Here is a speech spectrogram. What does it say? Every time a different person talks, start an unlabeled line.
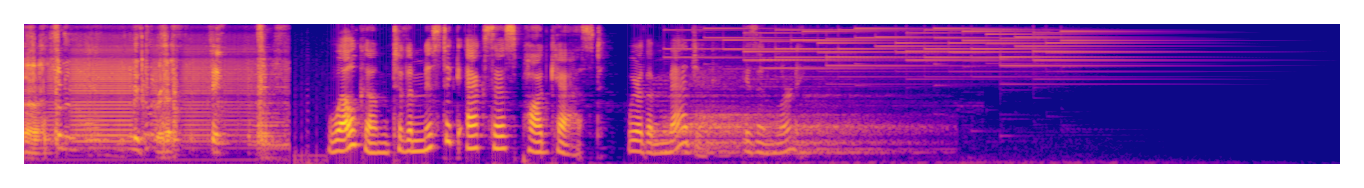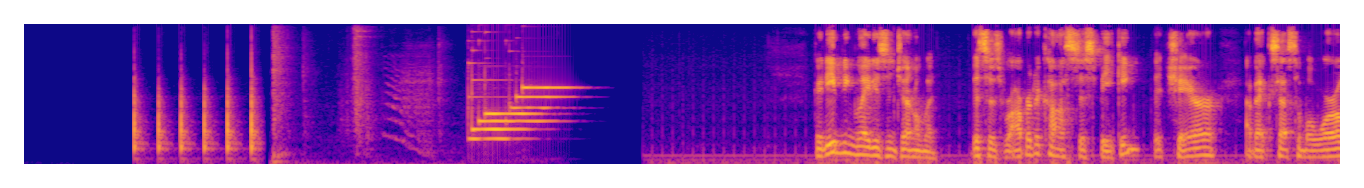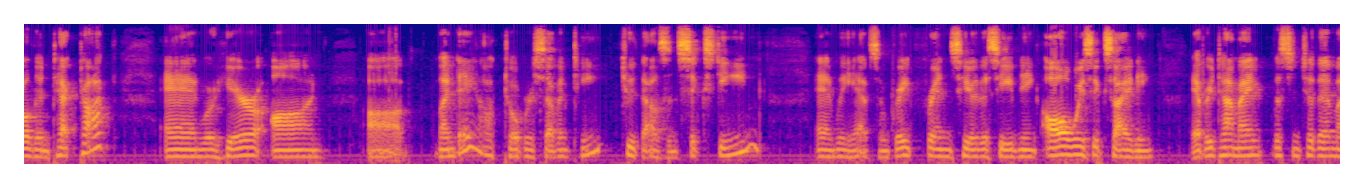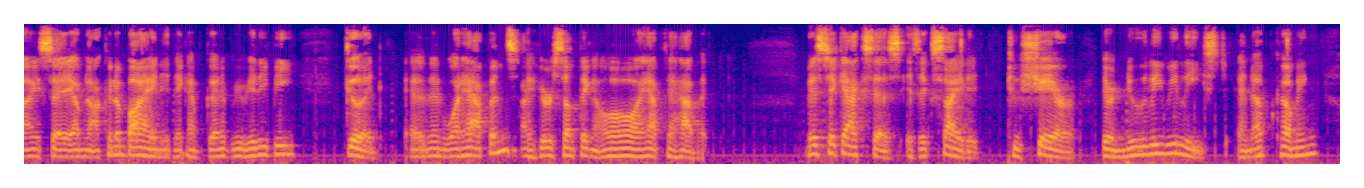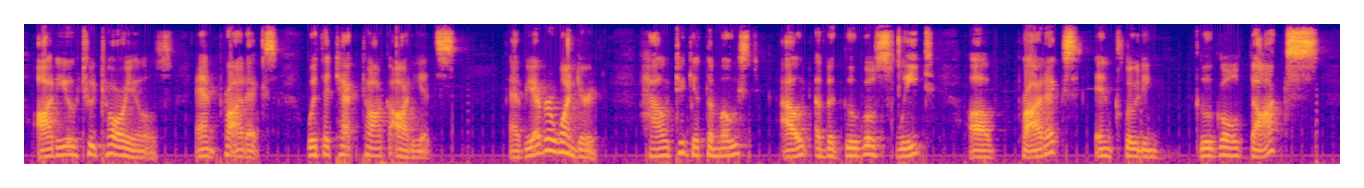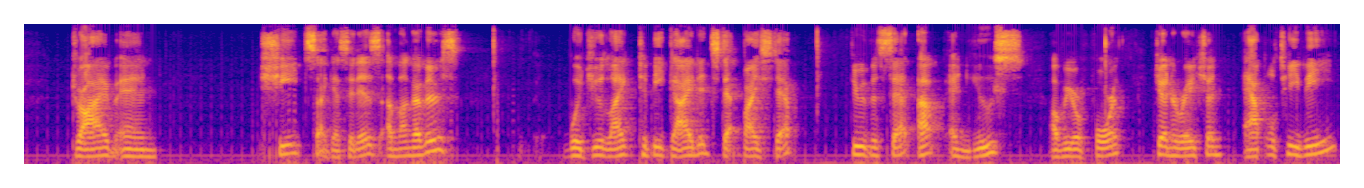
Welcome to the Mystic Access Podcast, where the magic is in learning.
Good evening, ladies and gentlemen. This is Robert Acosta speaking, the chair of Accessible World in Tech Talk, and we're here on uh, Monday, October 17, 2016, and we have some great friends here this evening. Always exciting. Every time I listen to them, I say, I'm not going to buy anything. I'm going to really be good. And then what happens? I hear something, oh, I have to have it. Mystic Access is excited to share their newly released and upcoming audio tutorials and products with the Tech Talk audience. Have you ever wondered how to get the most out of the Google suite of products, including Google Docs, Drive, and Sheets, I guess it is, among others? Would you like to be guided step by step through the setup and use of your fourth generation Apple TV?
